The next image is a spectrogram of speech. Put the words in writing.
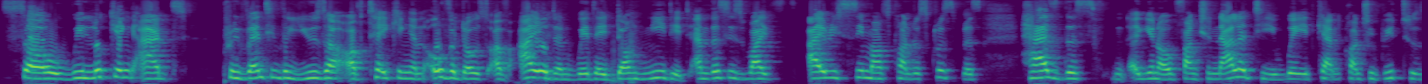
So we're looking at preventing the user of taking an overdose of iodine where they don't need it. And this is why Irish sea moss chondrus crispus has this uh, you know functionality where it can contribute to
